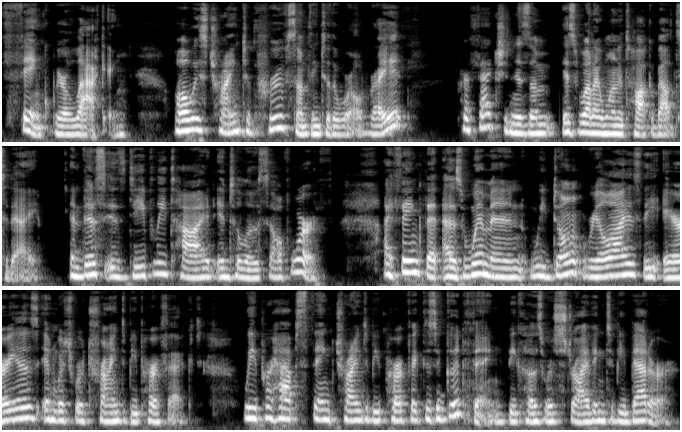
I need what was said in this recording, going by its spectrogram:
think we're lacking always trying to prove something to the world, right? Perfectionism is what I want to talk about today. And this is deeply tied into low self worth. I think that as women, we don't realize the areas in which we're trying to be perfect. We perhaps think trying to be perfect is a good thing because we're striving to be better.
